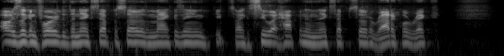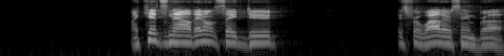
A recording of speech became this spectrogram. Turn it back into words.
Always looking forward to the next episode of the magazine so I could see what happened in the next episode of Radical Rick. My kids now, they don't say dude, at least for a while, they were saying bruh.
